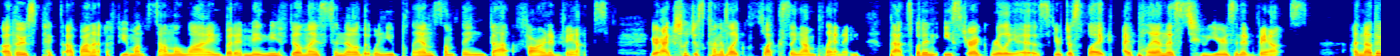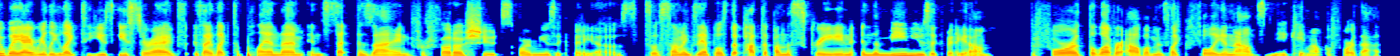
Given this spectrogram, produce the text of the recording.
others picked up on it a few months down the line, but it made me feel nice to know that when you plan something that far in advance, you're actually just kind of like flexing on planning. That's what an Easter egg really is. You're just like, I plan this two years in advance. Another way I really like to use Easter eggs is I like to plan them in set design for photo shoots or music videos. So, some examples that popped up on the screen in the Me music video, before the Lover album is like fully announced, Me came out before that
